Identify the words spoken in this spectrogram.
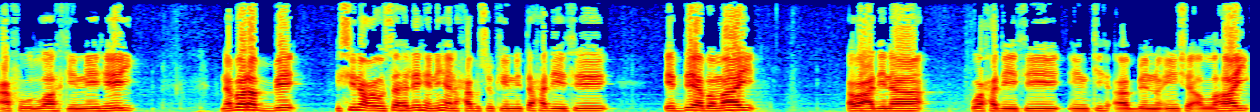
عفو الله كنيهي نبا ربي اسنعو سهله نهن حبسك إني تحديثي إدي أبماي أوعدنا وحديثي إنكه أبن إن شاء الله هاي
